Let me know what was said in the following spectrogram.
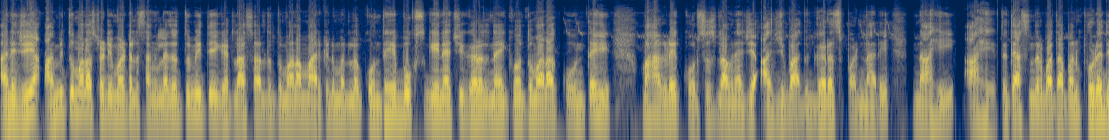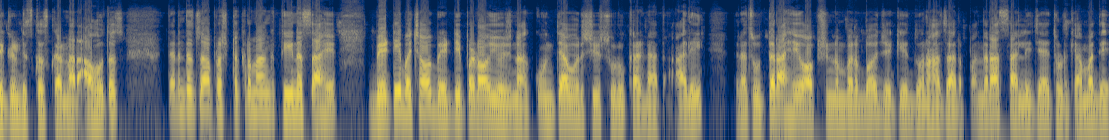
आणि जे आम्ही तुम्हाला स्टडी मटेरियल सांगितलं जर तुम्ही ते घेतलं असाल तर तुम्हाला मार्केटमधलं कोणतेही बुक्स घेण्याची गरज नाही किंवा तुम्हाला कोणतेही महागडे कोर्सेस लावण्याची अजिबात गरज पडणारी नाही आहे. तर त्या संदर्भात आपण पुढे देखील डिस्कस करणार आहोतच. त्यानंतरचा प्रश्न क्रमांक तीन असा आहे. बेटी बचाओ बेटी पढाओ योजना कोणत्या वर्षी सुरू करण्यात आली? तर याचं उत्तर आहे ऑप्शन नंबर ब जे की दोन हजार पंधरा सालीच्या आहे थोडक्यामध्ये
